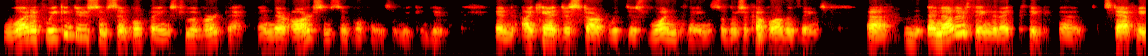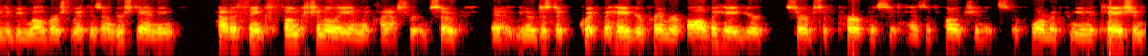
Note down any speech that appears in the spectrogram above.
what if we can do some simple things to avert that? And there are some simple things that we can do. And I can't just start with just one thing. So there's a couple other things. Uh, another thing that I think uh, staff need to be well versed with is understanding how to think functionally in the classroom. So, uh, you know, just a quick behavior primer all behavior serves a purpose, it has a function, it's a form of communication.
